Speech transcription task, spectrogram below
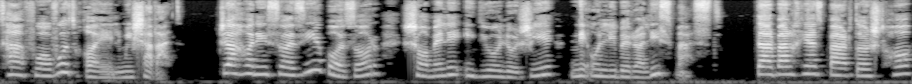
تفاوت قائل می شود. جهانی سازی بازار شامل ایدئولوژی نئولیبرالیسم است. در برخی از برداشتها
